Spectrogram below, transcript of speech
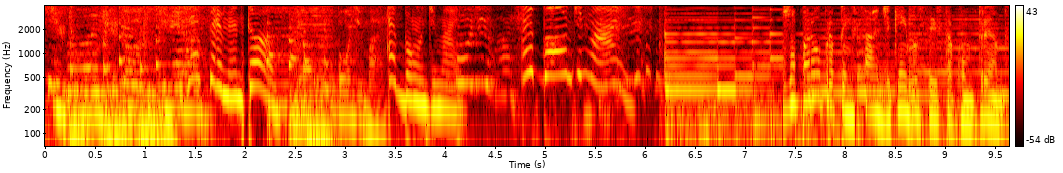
que o dia. Já experimentou? É bom demais. É bom demais. É bom demais. Já parou para pensar de quem você está comprando?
